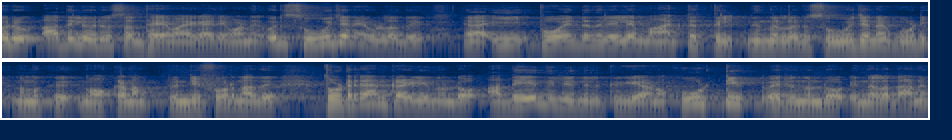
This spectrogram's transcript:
ഒരു അതിലൊരു ശ്രദ്ധേയമായ കാര്യമാണ്. ഒരു സൂചനയുള്ളത് ഈ പോയിന്റ് നിലയിലെ മാറ്റത്തിൽ നിന്നുള്ള ഒരു സൂചന കൂടി നമുക്ക് നോക്കണം. ട്വന്റി ഫോറിന് അത് തുടരാൻ കഴിയുന്നുണ്ടോ? അതേ നിലയിൽ നിൽക്കുകയാണോ? കൂട്ടി വരുന്നുണ്ടോ എന്നുള്ളതാണ്.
